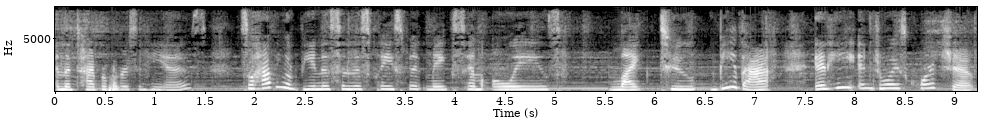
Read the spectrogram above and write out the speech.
and the type of person he is. So, having a Venus in this placement makes him always like to be that, and he enjoys courtship,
